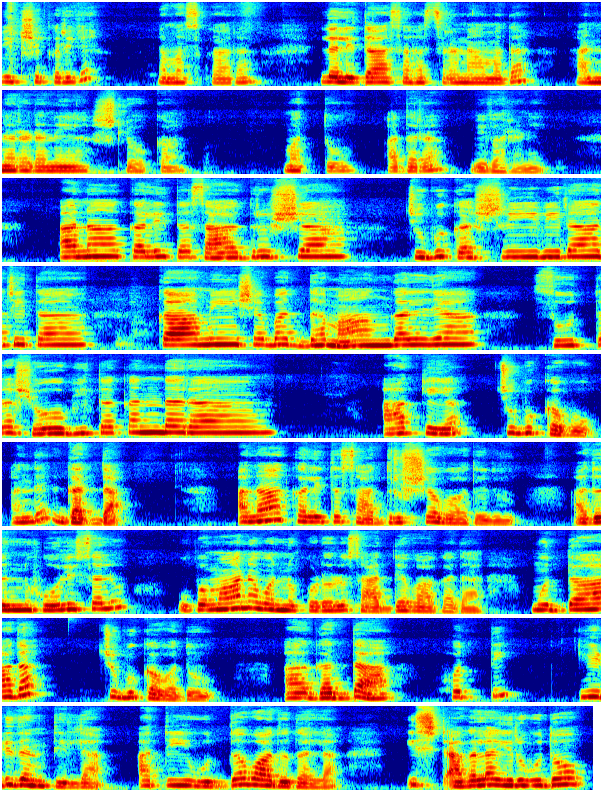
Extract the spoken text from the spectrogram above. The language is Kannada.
ವೀಕ್ಷಕರಿಗೆ ನಮಸ್ಕಾರ. ಲಲಿತಾ ಸಹಸ್ರನಾಮದ ಹನ್ನೆರಡನೆಯ ಶ್ಲೋಕ ಮತ್ತು ಅದರ ವಿವರಣೆ. ಅನಾಕಲಿತ ಸಾದೃಶ್ಯ, ಚುಬುಕ ಶ್ರೀ ವಿರಾಜಿತ, ಕಾಮೇಶಬದ್ಧ ಮಾಂಗಲ್ಯ, ಸೂತ್ರ ಶೋಭಿತ ಕಂದರ. ಆಕೆಯ ಚುಬುಕವು ಅಂದರೆ ಗದ್ದ. ಅನಾಕಲಿತ ಸಾದೃಶ್ಯವಾದುದು. ಅದನ್ನು ಹೋಲಿಸಲು ಉಪಮಾನವನ್ನು ಕೊಡಲು ಸಾಧ್ಯವಾಗದ ಮುದ್ದಾದ ಚುಬುಕವದು. ಆ ಗದ್ದ ಹೊತ್ತಿ ಹಿಡಿದಂತಿಲ್ಲ, ಅತಿ ಉದ್ದವಾದುದಲ್ಲ. ಇಷ್ಟು ಅಗಲ ಇರುವುದೋ?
